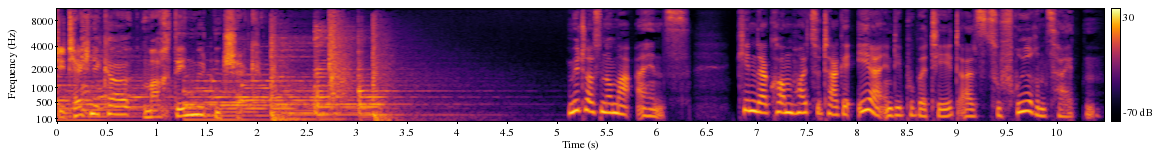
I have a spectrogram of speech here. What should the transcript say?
Die Techniker macht den Mythencheck. Mythos Nummer eins: Kinder kommen heutzutage eher in die Pubertät als zu früheren Zeiten.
